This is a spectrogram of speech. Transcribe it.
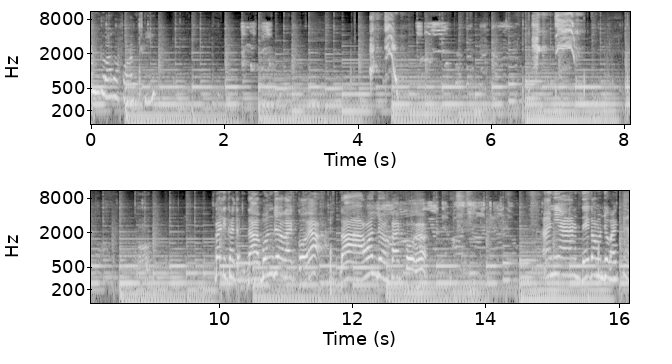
안 좋아서 그렇지 빨리 가자 나 먼저 갈 거야 나 먼저 갈 거야 아니야 내가 먼저 갈 거야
